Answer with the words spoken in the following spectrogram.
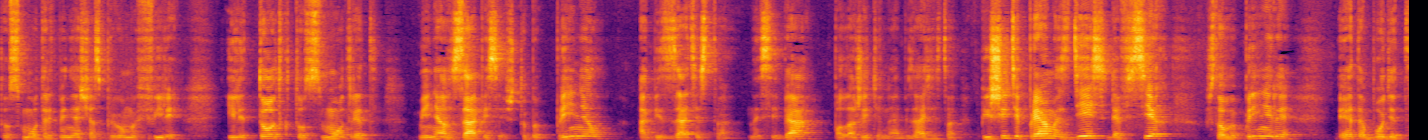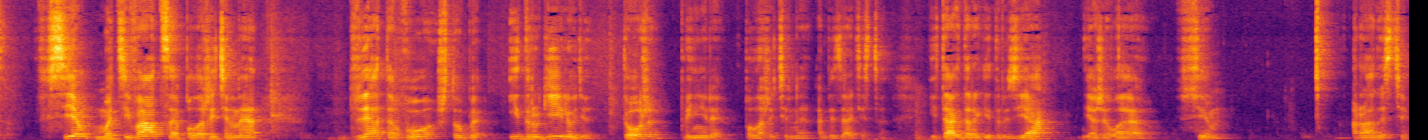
кто смотрит меня сейчас в прямом эфире, или тот, кто смотрит меня в записи, чтобы принял обязательство на себя, положительное обязательство. Пишите прямо здесь для всех, чтобы приняли. Это будет всем мотивация положительная для того, чтобы и другие люди тоже приняли положительное обязательство. Итак, дорогие друзья, я желаю всем радости,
